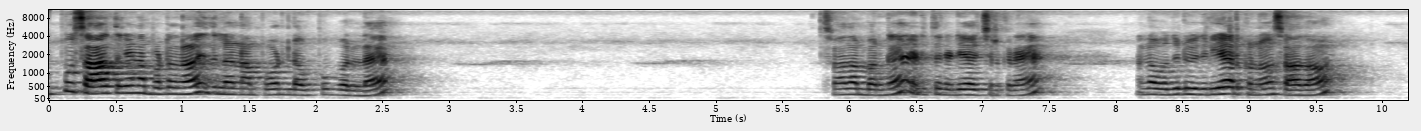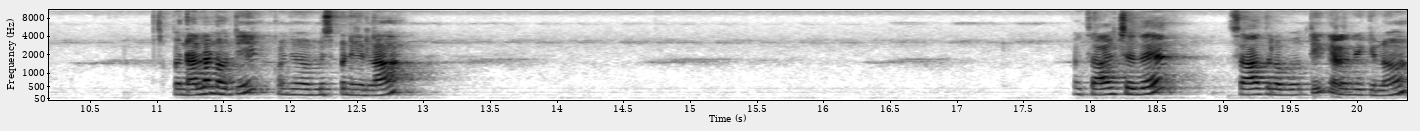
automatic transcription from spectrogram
உப்பு சாதத்துலேயே நான் போட்டதுனால இதில் நான் போடல உப்பு போடல. சாதம் பாருங்கள் எடுத்து ரெடியாக வச்சுருக்கிறேன். நல்லா உதிரி உதிரியாக இருக்கணும் சாதம். இப்போ நல்லெண்ணெய் ஊற்றி கொஞ்சம் மிஸ் பண்ணிடலாம். இப்போ தாளித்ததை சாதத்தில் ஊற்றி கிளறிக்கணும்.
